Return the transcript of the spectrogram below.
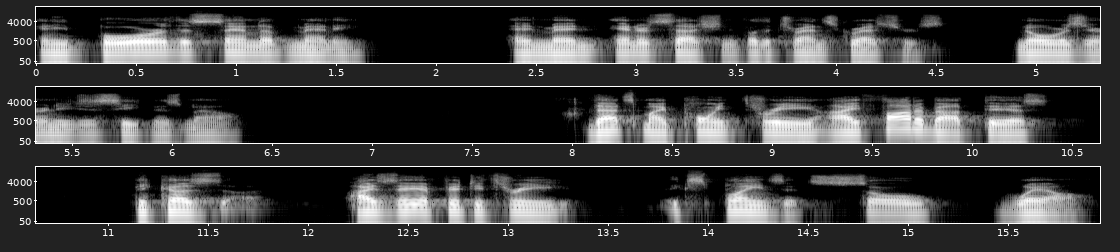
And he bore the sin of many and made intercession for the transgressors, nor was there any deceit in his mouth. That's my point three. I thought about this because Isaiah 53 explains it so well.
